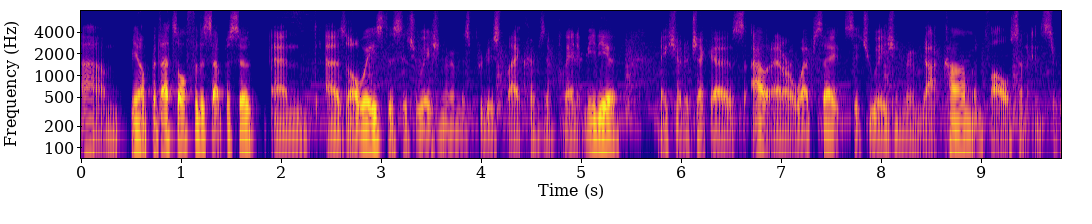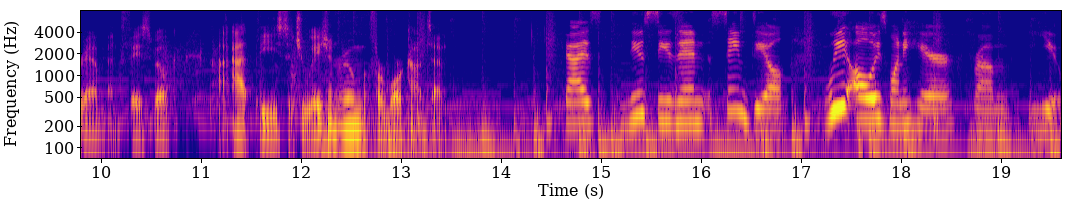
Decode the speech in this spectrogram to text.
Um, you know, but that's all for this episode. And as always, the SituAsian Room is produced by Crimson Planet Media. Make sure to check us out at our website, situasianroom.com, and follow us on Instagram and Facebook at the SituAsian Room for more content. guys new season same deal we always want to hear from you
